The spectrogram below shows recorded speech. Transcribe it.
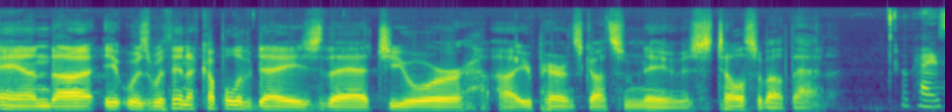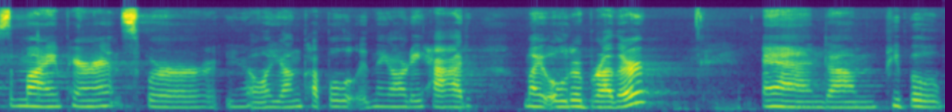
And uh, it was within a couple of days that your, uh, your parents got some news. Tell us about that. Okay, so my parents were, you know, a young couple, and they already had my older brother. And um, people,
